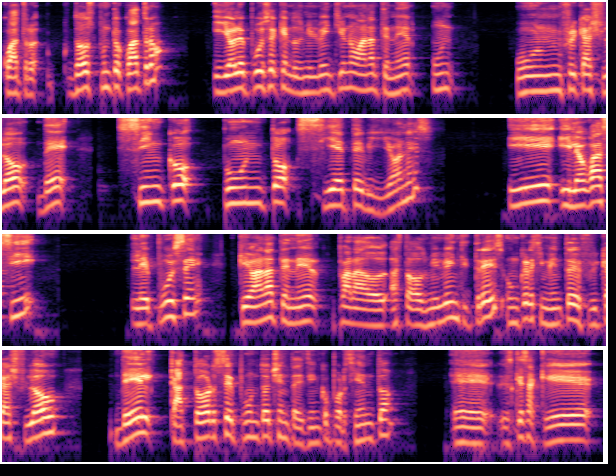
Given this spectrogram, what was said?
2.4. Y yo le puse que en 2021 van a tener un, un free cash flow de 5.7 billones. Y, y luego así le puse que van a tener para hasta 2023 un crecimiento de free cash flow del 14.85%. Eh, es que saqué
